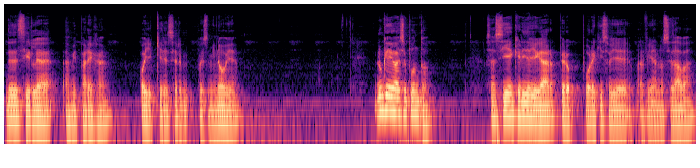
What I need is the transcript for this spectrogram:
de decirle a, mi pareja, oye, ¿quieres ser pues mi novia? Nunca he llegado a ese punto. O sea, sí he querido llegar, pero por X o Y al final no se daba.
